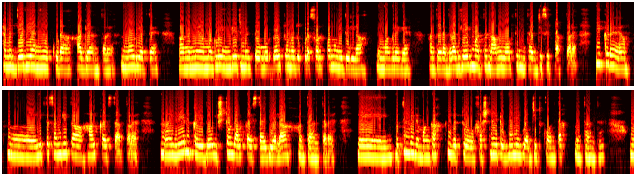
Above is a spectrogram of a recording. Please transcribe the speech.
ಆಮೇಲೆ ದೇವಿಯ ನೀವು ಕೂಡ ಹಾಗೆ ಅಂತಾಳೆ. ನೋಡಿ ಅತ್ತೆ ನನ್ನ ಮಗಳು ಎಂಗೇಜ್ಮೆಂಟ್ ಮುರ್ದೋಯ್ತು ಅನ್ನೋದು ಕೂಡ ಸ್ವಲ್ಪನೂ ಇದಿಲ್ಲ ನಿಮ್ ಮಗಳಿಗೆ ಅಂತ ಹೇಳಂತಾಳೆ. ಅದ್ ಹೇಗ್ ಮಾಡ್ತಾಳೆ ನಾನು ನೋಡ್ತೀನಿ ಅಂತ ಅಜ್ಜಿ ಸಿಟ್ಟಾಗ್ತಾಳೆ ಈ ಕಡೆ, ಹ್ಮ್, ಈತ ಸಂಗೀತ ಹಾಲ್ ಕಾಯಿಸ್ತಾ ಇರ್ತಾಳೆ. ಏನಕ್ಕ ಇದು? ಇಷ್ಟೊಂದು ಹಾಲ್ ಕಾಯಿಸ್ತಾ ಇದೆಯಲ್ಲ ಅಂತ ಅಂತಾಳೆ ಏ ಗೊತ್ತಿಲ್ವೇನೆ ಮಂಗ. ಇವತ್ತು ಫಸ್ಟ್ ನೈಟ್ ಭೂಮಿಗೂ ಅಜ್ಜಿದ್ಕೋ ಅಂತ ಅಂತ ಅಂತ ಓ,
